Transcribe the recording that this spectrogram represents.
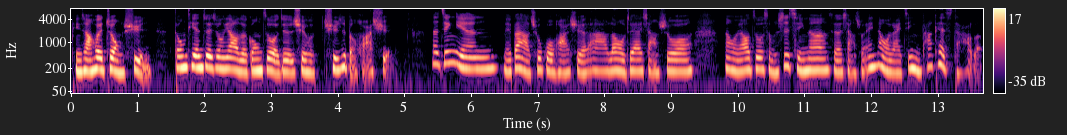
平常会重训。冬天最重要的工作就是去去日本滑雪。那今年没办法出国滑雪啦，然后我就在想说，那我要做什么事情呢？所以想说，哎，那我来经营 podcast 好了。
